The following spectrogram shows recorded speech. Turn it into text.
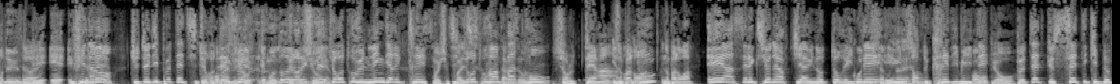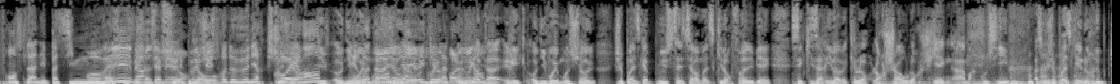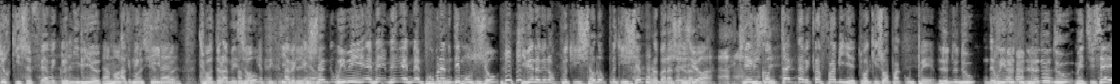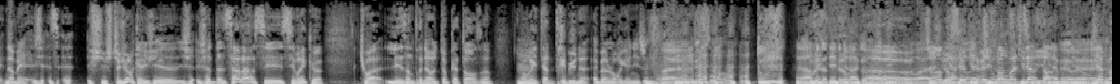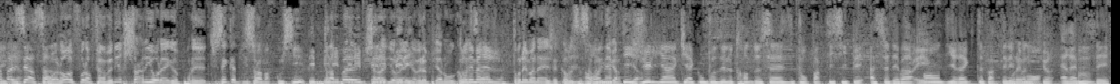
Et, et- et finalement, tu te dis peut-être si tu retrouves, si tu une ligne directrice, Moi, si tu retrouves un patron sur le terrain, Ils ont pas le droit. Ils n'ont pas le droit. et un sélectionneur qui a une autorité Écoute, et une sorte de crédibilité, peut-être que cette équipe de France là n'est pas si mauvaise Oui, que mais ça. Elle peut juste redevenir cohérente au niveau émotion, Eric, au niveau émotion, je pense qu'en plus, sincèrement, ce qui leur ferait du bien, c'est qu'ils arrivent avec leur, leur chat ou leur chien à Marcoussis, parce que je pense qu'il y a une rupture qui se fait avec le milieu Un manque affectif, tu vois, de la maison, avec les chiens. Oui, oui, mais, mais, mais un problème d'émotion qui viennent avec leur petit chat, leur petit chien pour le balader dans le parc, qui est en contact avec la famille, tu vois, qu'ils soient pas coupés. Le doudou. Oui, le, le doudou. Mais tu sais, non mais je, je- je te jure que j'ai- j'ai- j'adore ça là. C'est c'est vrai que tu vois les entraîneurs du top 14 auraient été en tribune, eh ben on l'aurait gagné. Ouais, sûr. tous, tous les entraîneurs Ah, Ouais. je te jure. Caricature, J'avais pas pensé à ça. J'ai pas pensé à ça. Ou alors il faut leur faire venir Charlie Oleg pour les. Tu sais quand ils sont à Marcoussis, tu te rappelles Charlie Oleg avec le piano comme Tournez ça. manège. Tournez manège, comme ça, ça On remercie. Julien qui a composé le 32-16 pour participer à ce débat Ouais. en direct par téléphone sur RMC.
